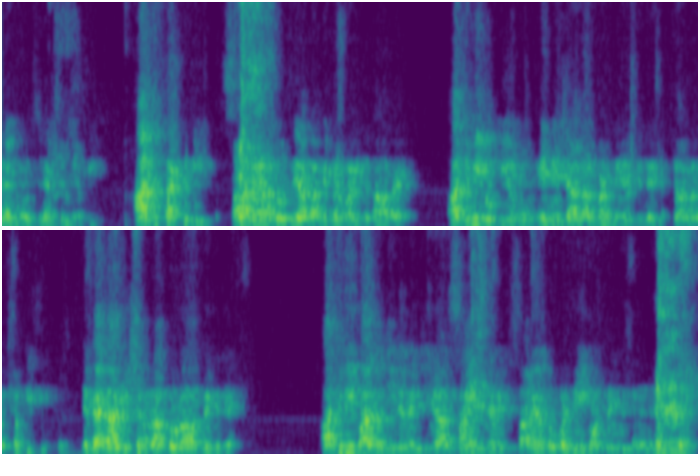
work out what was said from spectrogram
natural selection ਛਪੀ। ਅੱਜ ਤੱਕ ਦੀ ਸਾਰਿਆਂ ਤੋਂ ਜ਼ਿਆਦਾ ਵਿਕਣ ਵਾਲੀ ਕਿਤਾਬ ਹੈ। ਅੱਜ ਵੀ ਲੋਕੀ ਉਹਨੂੰ ਇੰਨੇ ਚਾਅ ਨਾਲ ਪੜ੍ਹਦੇ ਆ ਜਿੰਨੇ ਚਾਅ ਨਾਲ ਛਪੀ ਸੀ। ਤੇ ਪਹਿਲਾ ਐਡੀਸ਼ਨ ਰਾਤੋਂ ਰਾਤ ਵਿਕ ਗਿਆ। ਅੱਜ ਵੀ ਬਾਇਓਲੋਜੀ ਦੇ ਵਿੱਚ ਜਾਂ ਸਾਇੰਸ ਦੇ ਵਿੱਚ ਸਾਰਿਆਂ ਤੋਂ ਵੱਡੀ ਕੰਟਰੀਬਿਊਸ਼ਨ ਉਹਨੇ ਦਿੱਤੀ ਹੈ।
